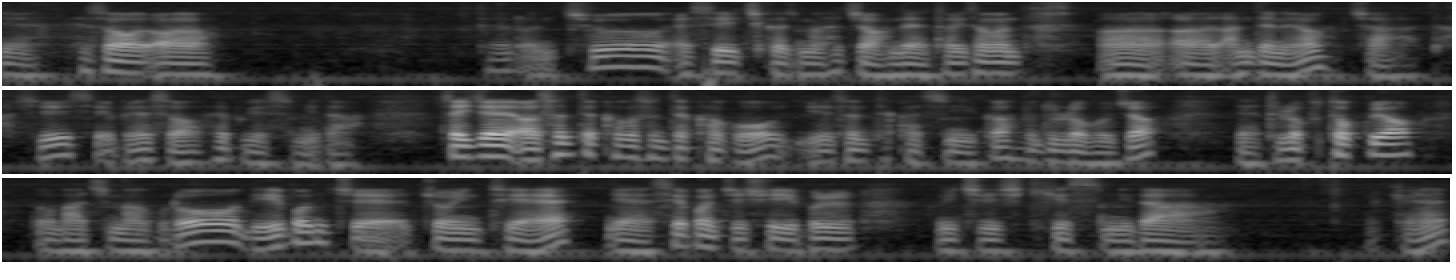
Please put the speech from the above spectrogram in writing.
예, 해서 어, 페런츠 sh까지만 하죠. 네, 더 이상은 어, 어, 안 되네요. 자, 다시 세이브해서 해보겠습니다. 자, 이제 어, 선택하고 선택하고 예, 선택하시니까 한번 눌러보죠. 예, 들러붙었고요. 또 마지막으로 네 번째 조인트에 예, 세 번째 쉐입을 위치를 시키겠습니다. 이렇게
